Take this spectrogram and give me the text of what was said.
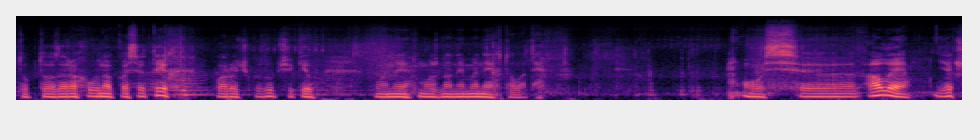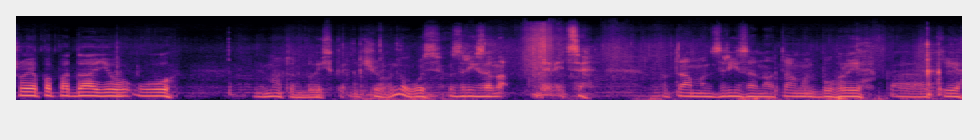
Тобто за рахунок ось тих парочку зубчиків вони можна ними нехтувати. Ось. е, Але якщо я попадаю у. Нема тут близько нічого. Ну ось зрізано. Дивіться. Там он зрізано, там он бугри, е, ті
